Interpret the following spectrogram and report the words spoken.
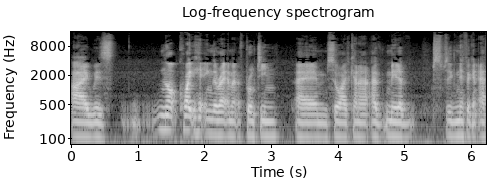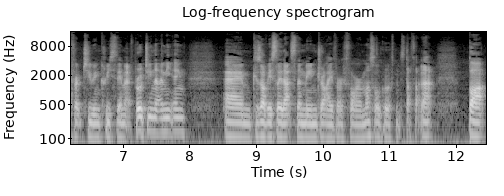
I was not quite hitting the right amount of protein. Um, so I've kind of I've made a significant effort to increase the amount of protein that I'm eating, because obviously that's the main driver for muscle growth and stuff like that. But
